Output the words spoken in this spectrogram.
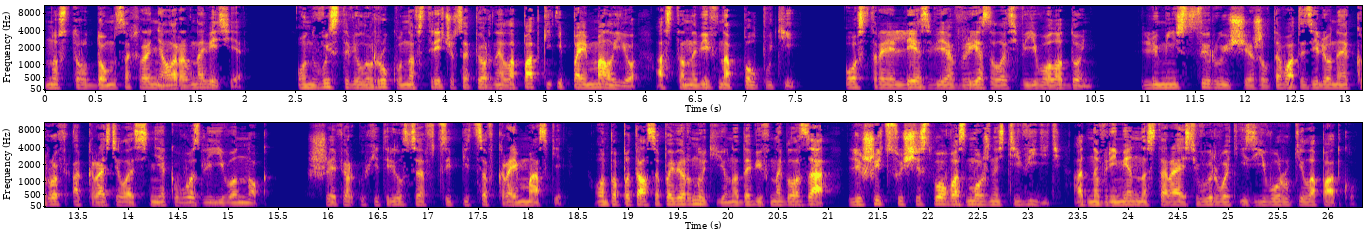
но с трудом сохранял равновесие. Он выставил руку навстречу саперной лопатке и поймал ее, остановив на полпути. Острое лезвие врезалось в его ладонь. Люминесцирующая желтовато-зеленая кровь окрасила снег возле его ног. Шефер ухитрился вцепиться в край маски. Он попытался повернуть ее, надавив на глаза, лишить существо возможности видеть, одновременно стараясь вырвать из его руки лопатку.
